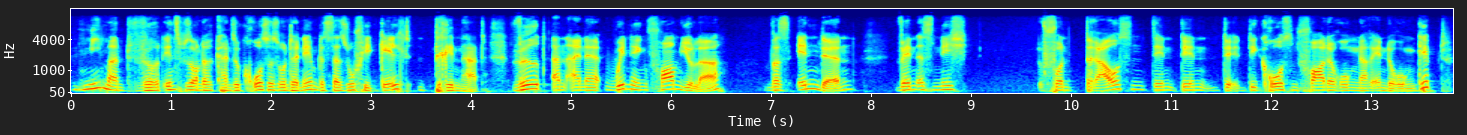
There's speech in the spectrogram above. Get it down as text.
niemand wird, insbesondere kein so großes Unternehmen, das da so viel Geld drin hat, wird an einer Winning Formula was ändern, wenn es nicht von draußen den, den, die, die großen Forderungen nach Änderungen gibt.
